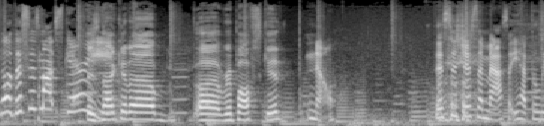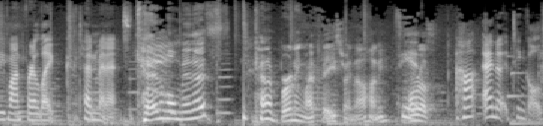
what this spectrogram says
No, this is not scary. It's not gonna uh, rip off skin? No. This is just a mask that you have to leave on for like 10 minutes. 10 whole minutes? It's kind of burning my face right now, honey. See or it? else. Huh? Oh, and it tingles.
